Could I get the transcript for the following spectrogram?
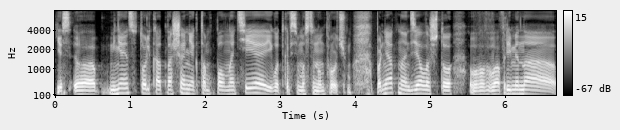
если, э, меняется только отношение к там полноте и вот ко всему остальному прочему. Понятное дело, что во, времена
